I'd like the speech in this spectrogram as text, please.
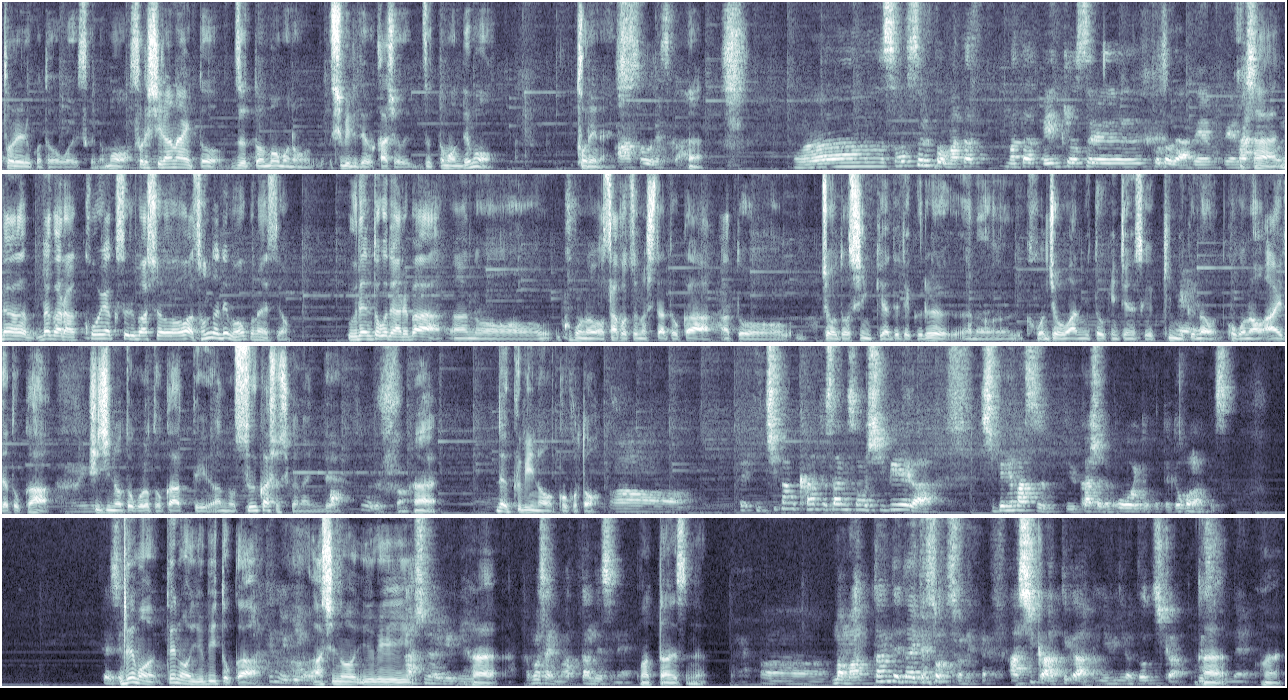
取れることが多いですけどもそれ知らないとずっともものしびれてる箇所をずっと揉んでも取れないであす。そうですか、はああそうするとまたまた勉強することが増えましたはい、ね、だだから公約する場所はそんなでも多くないですよ。腕のとこであれば、あのーここの鎖骨の下とかあとちょうど神経が出てくる、あのーここ上腕二頭筋っていうんですけど筋肉のここの間とか肘のところとかっていうあの数箇所しかないんで、あそうですか。はい、で首のここと。ああで一番患者さんにそのしびれがしびれますっていう箇所で多いとこってどこなんですか？でも手の指とか手の指を。足の指、はい、まさに末端ですね。末端ですね。あーまあ末端で大体そうですよね。足か手か指のどっちかですもんね、はい、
